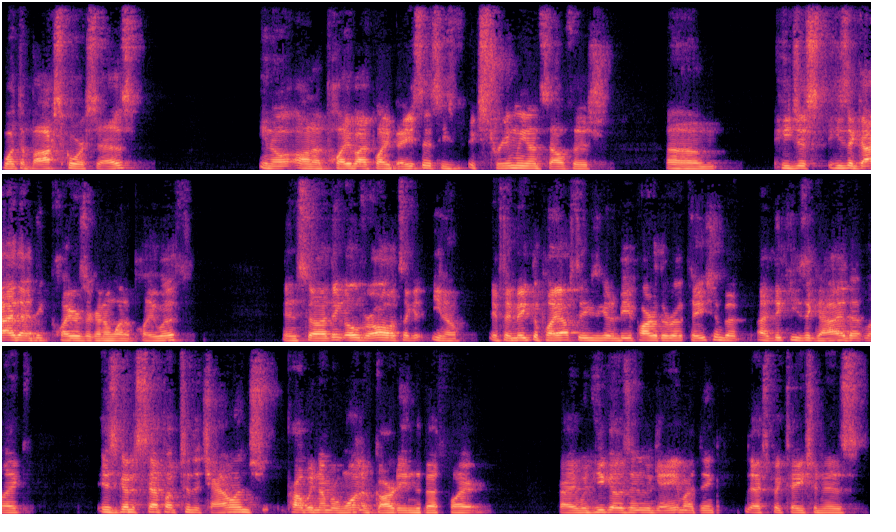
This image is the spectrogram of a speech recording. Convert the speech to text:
what the box score says. You know, on a play-by-play basis, he's extremely unselfish. Um, he just he's a guy that I think players are going to want to play with. And so I think overall, it's like you know, if they make the playoffs, he's going to be a part of the rotation. But I think he's a guy that like is going to step up to the challenge, probably number one of guarding the best player right? When he goes into the game, I think the expectation is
